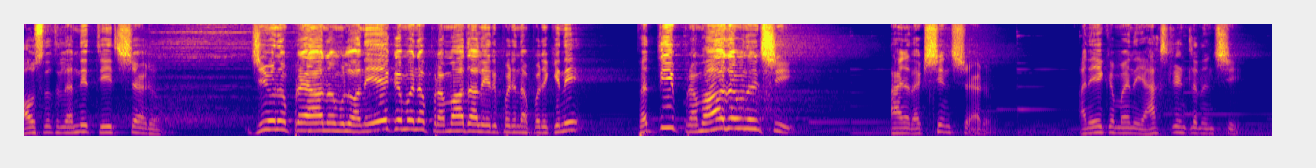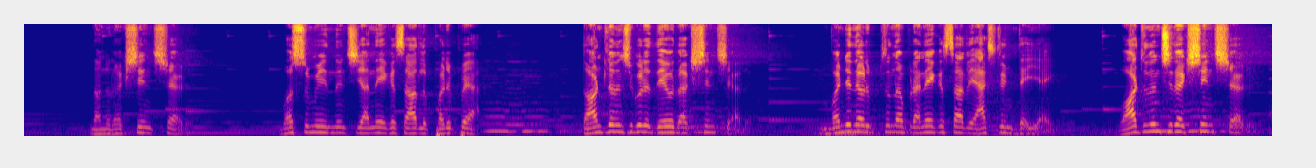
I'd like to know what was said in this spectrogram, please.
అవసరతలన్నీ తీర్చాడు. జీవన ప్రయాణంలో అనేకమైన ప్రమాదాలు ఏర్పడినప్పటికీ ప్రతి ప్రమాదం నుంచి ఆయన రక్షించాడు. అనేకమైన యాక్సిడెంట్ల నుంచి నన్ను రక్షించాడు. బస్సు మీద నుంచి అనేక సార్లు పడిపోయా. దాంట్లో నుంచి కూడా దేవుడు రక్షించాడు. బండి నడుపుతున్నప్పుడు అనేక సార్లు యాక్సిడెంట్ అయ్యాయి. వాటి నుంచి రక్షించాడు.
